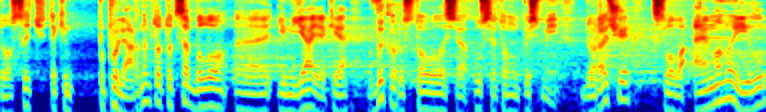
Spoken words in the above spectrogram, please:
досить таким популярним. Тобто це було е, ім'я, яке використовувалося у Святому Письмі. До речі, слово Еммануїл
